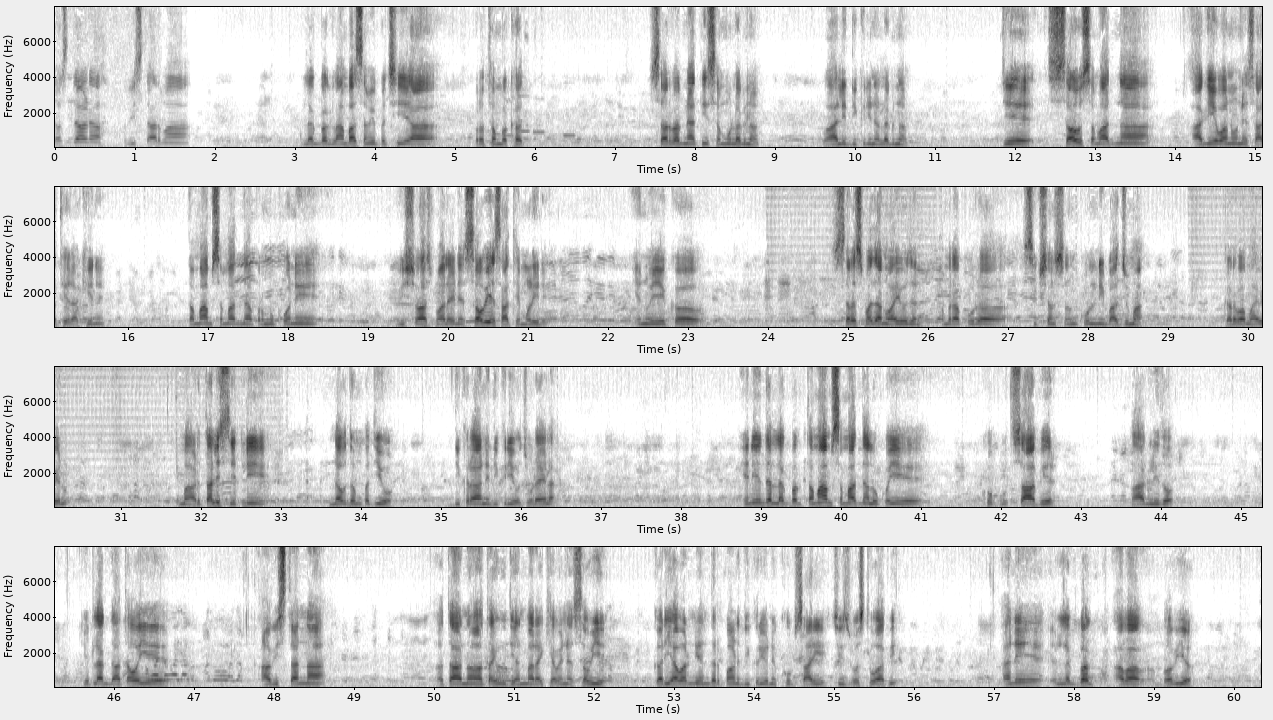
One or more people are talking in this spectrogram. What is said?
જસદણ વિસ્તારમાં લગભગ લાંબા સમય પછી આ પ્રથમ વખત સર્વજ્ઞાતિ સમૂહ લગ્ન, વહાલી દીકરીના લગ્ન, જે સૌ સમાજના આગેવાનોને સાથે રાખીને, તમામ સમાજના પ્રમુખોને વિશ્વાસમાં લઈને સૌએ સાથે મળીને એનું એક સરસ મજાનું આયોજન અમરાપુર શિક્ષણ સંકુલની બાજુમાં કરવામાં આવેલું. એમાં અડતાલીસ જેટલી નવ દંપતીઓ દીકરા અને દીકરીઓ જોડાયેલા. એની અંદર લગભગ તમામ સમાજના લોકોએ ખૂબ ઉત્સાહભેર ભાગ લીધો. કેટલાક દાતાઓએ આ વિસ્તારના હતા, ન હતા એવું ધ્યાનમાં રાખ્યા હોય ને સૌએ કરિયાવરની અંદર પણ દીકરીઓને ખૂબ સારી ચીજ વસ્તુઓ આપી. અને લગભગ આવા ભવ્ય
